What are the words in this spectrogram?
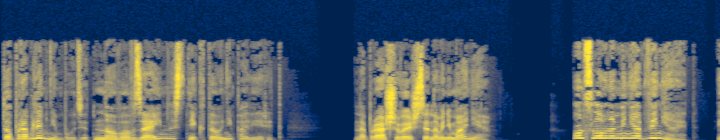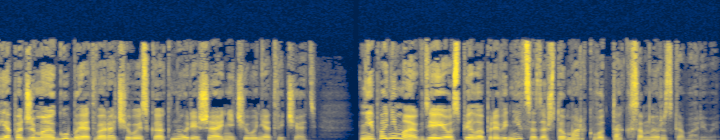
то проблем не будет, но во взаимность никто не поверит. Напрашиваешься на внимание? Он словно меня обвиняет. Я поджимаю губы и отворачиваюсь к окну, решая ничего не отвечать. Не понимаю, где я успела провиниться, за что Марк вот так со мной разговаривает.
